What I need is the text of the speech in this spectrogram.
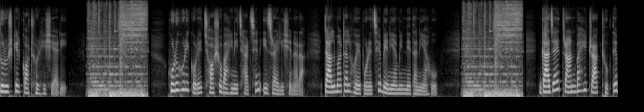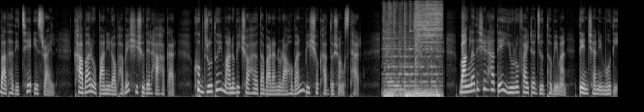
তুরস্কের কঠোর হিসেয়ারি হুড়োহুড়ি করে ছশো বাহিনী ছাড়ছেন ইসরায়েলি সেনারা। টালমাটাল হয়ে পড়েছে বেনিয়ামিন নেতানিয়াহু। গাজায় ত্রাণবাহী ট্রাক ঠুকতে বাধা দিচ্ছে ইসরায়েল। খাবার ও পানির অভাবে শিশুদের হাহাকার। খুব দ্রুতই মানবিক সহায়তা বাড়ানোর আহ্বান বিশ্ব খাদ্য সংস্থার। বাংলাদেশের হাতে ইউরোফাইটার যুদ্ধবিমান টেনশানে মোদি।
